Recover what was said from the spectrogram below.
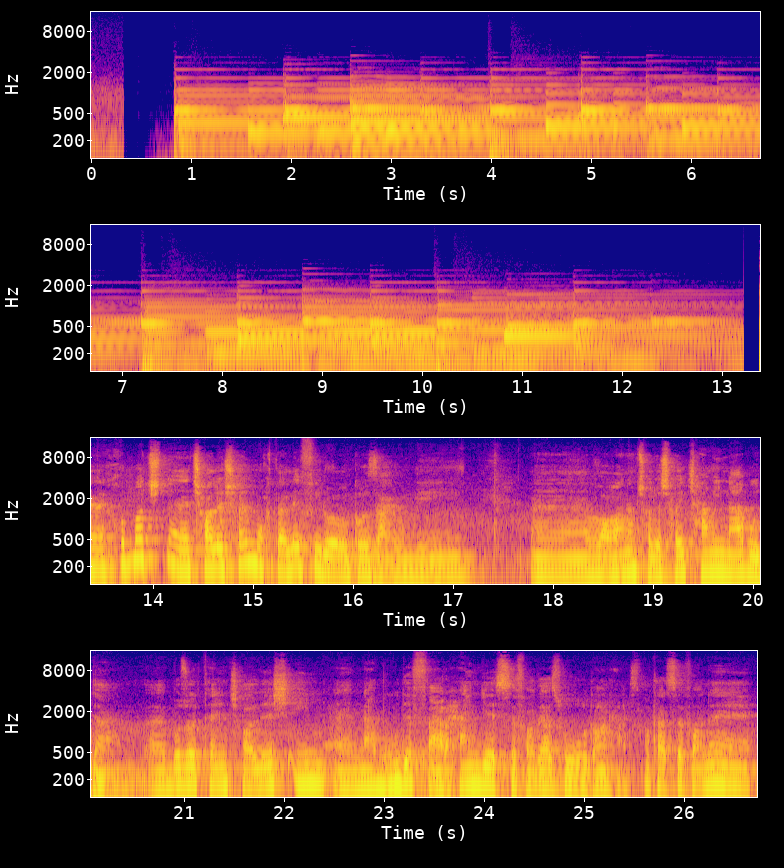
خب ما چالش های مختلفی رو گذروندیم. چالش های کمی نبودن. بزرگترین چالش این نبود فرهنگ استفاده از حقوقدان هست. متاسفانه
